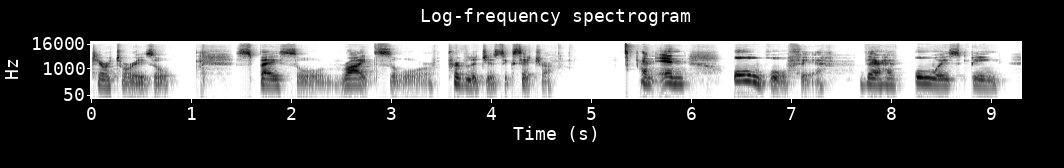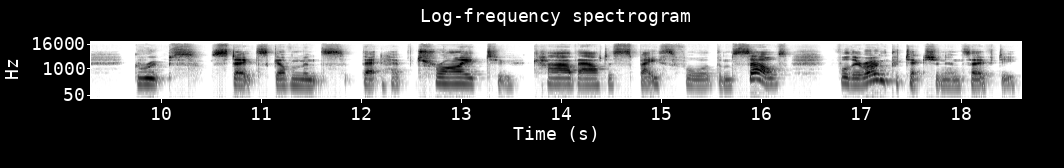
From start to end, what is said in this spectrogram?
territories or space or rights or privileges, etc. And in all warfare, there have always been groups, states, governments that have tried to carve out a space for themselves for their own protection and safety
